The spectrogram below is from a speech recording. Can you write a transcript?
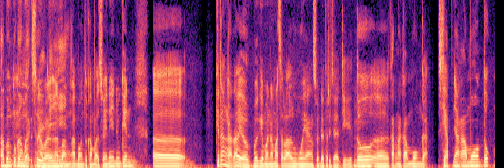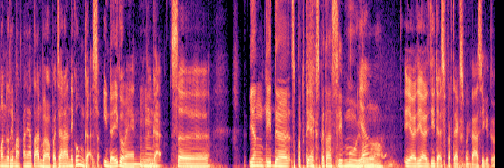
abang tukang Hmm, bakso abang, ini abang, abang tukang bakso ini Mungkin eh kita nggak tahu ya bagaimana masa lalumu yang sudah terjadi itu eh, karena kamu nggak siapnya kamu untuk menerima kenyataan bahwa pacaran itu nggak seindah itu men gitu Hmm. nggak se yang tidak seperti ekspektasimu gitu Yang- loh. Iya dia tidak seperti ekspektasi gitu.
